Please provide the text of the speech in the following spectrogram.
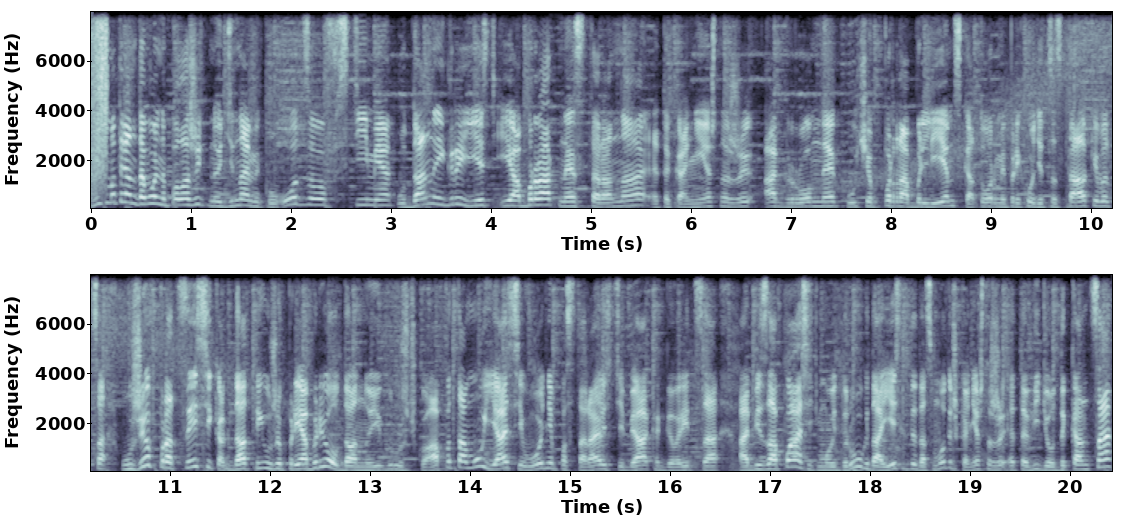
Несмотря на довольно положительную динамику отзывов в Steam, у данной игры есть и обратная сторона. Это, конечно же, огромная куча проблем, с которыми приходится сталкиваться уже в процессе, когда ты уже приобрел данную игрушечку. А потому я сегодня постараюсь тебя, как говорится, обезопасить, мой друг. Да, если ты досмотришь, конечно же, это видео до конца,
